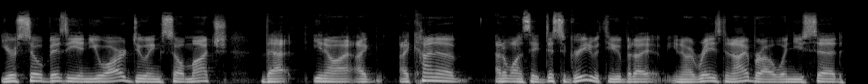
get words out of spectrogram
you're so busy and you are doing so much that you know I I, I kind of I don't want to say disagreed with you, but I, you know, I raised an eyebrow when you said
